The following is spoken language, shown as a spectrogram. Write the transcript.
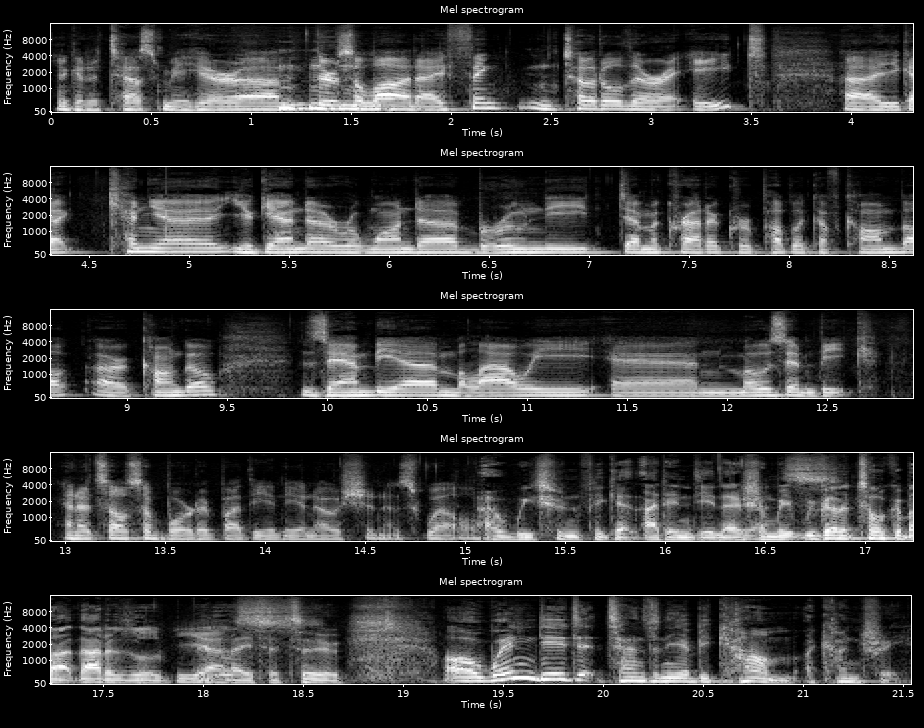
You're going to test me here. Um, there's a lot. I think in total there are eight. Uh, you got Kenya, Uganda, Rwanda, Burundi, Democratic Republic of Congo, Congo, Zambia, Malawi, and Mozambique. And it's also bordered by the Indian Ocean as well. Oh, we shouldn't forget that Indian Ocean. Yes. We, have got to talk about that a little yes. bit later too. Uh, when did Tanzania become a country?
